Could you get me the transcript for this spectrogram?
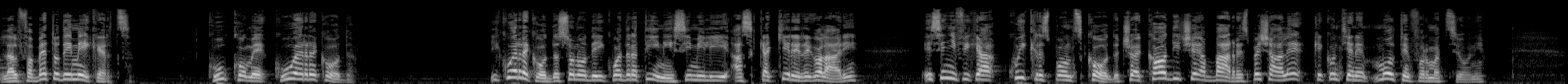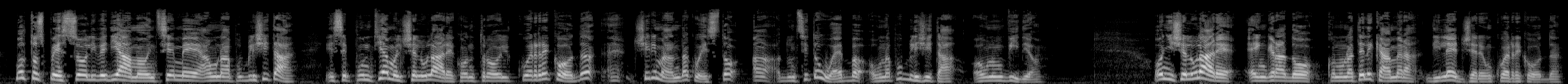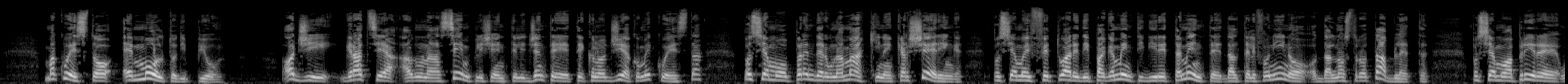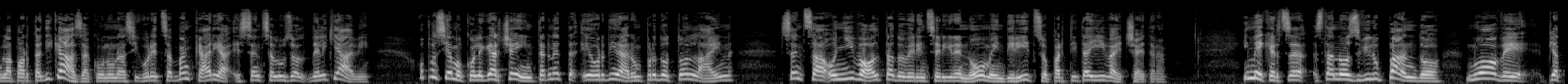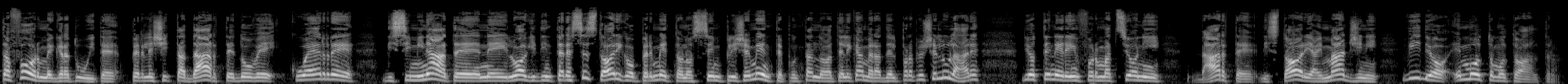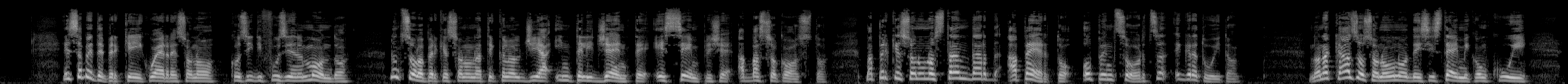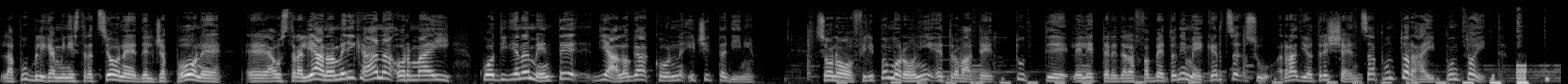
L'alfabeto dei makers. Q come QR code. I QR code sono dei quadratini simili a scacchiere regolari e significa Quick Response Code, cioè codice a barre speciale che contiene molte informazioni. Molto spesso li vediamo insieme a una pubblicità e se puntiamo il cellulare contro il QR code eh, ci rimanda questo ad un sito web o una pubblicità o un video. Ogni cellulare è in grado con una telecamera di leggere un QR code, ma questo è molto di più. Oggi, grazie ad una semplice e intelligente tecnologia come questa, possiamo prendere una macchina in car sharing, possiamo effettuare dei pagamenti direttamente dal telefonino o dal nostro tablet, possiamo aprire una porta di casa con una sicurezza bancaria e senza l'uso delle chiavi, o possiamo collegarci a internet e ordinare un prodotto online senza ogni volta dover inserire nome, indirizzo, partita IVA, eccetera. I makers stanno sviluppando nuove piattaforme gratuite per le città d'arte dove QR disseminate nei luoghi di interesse storico permettono semplicemente, puntando la telecamera del proprio cellulare, di ottenere informazioni d'arte, di storia, immagini, video e molto molto altro. E sapete perché i QR sono così diffusi nel mondo? Non solo perché sono una tecnologia intelligente e semplice a basso costo, ma perché sono uno standard aperto, open source e gratuito. Non a caso sono uno dei sistemi con cui la pubblica amministrazione del Giappone, eh, australiano, americana ormai quotidianamente dialoga con i cittadini. Sono Filippo Moroni e trovate tutte le lettere dell'alfabeto dei makers su radiotrescienza.rai.it.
